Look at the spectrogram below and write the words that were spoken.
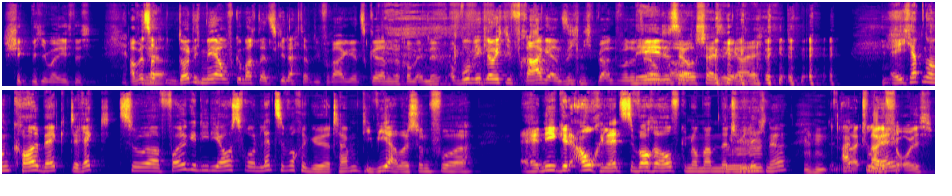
schickt mich immer richtig. Aber es ja. hat deutlich mehr aufgemacht, als ich gedacht habe, die Frage jetzt gerade noch am Ende. Obwohl wir, glaube ich, die Frage an sich nicht beantwortet nee, haben. Nee, das ist ja auch scheißegal. Ich habe noch einen Callback direkt zur Folge, die die Hausfrauen letzte Woche gehört haben, die wir aber schon vor, äh, nee, auch letzte Woche aufgenommen haben, natürlich, mhm. ne? Mhm. Aktuell. Live für euch,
